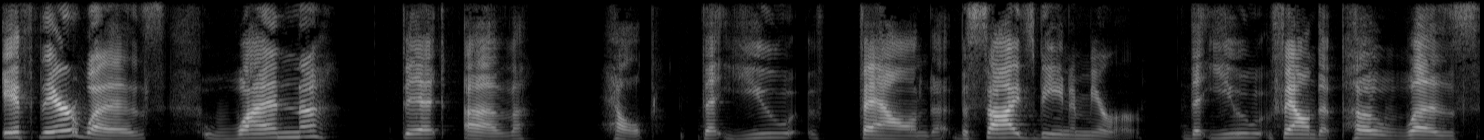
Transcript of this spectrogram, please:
If there was one bit of help that you found besides being a mirror, that you found that Poe was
